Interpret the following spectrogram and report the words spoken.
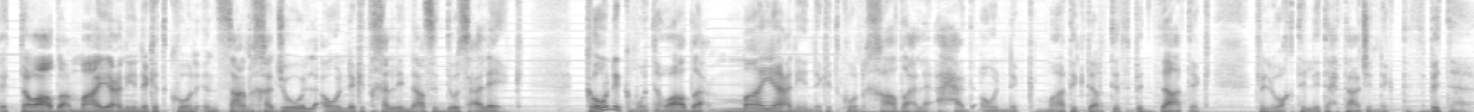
التواضع ما يعني إنك تكون إنسان خجول أو إنك تخلي الناس تدوس عليك. كونك متواضع ما يعني إنك تكون خاضع لأحد أو إنك ما تقدر تثبت ذاتك في الوقت اللي تحتاج إنك تثبتها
